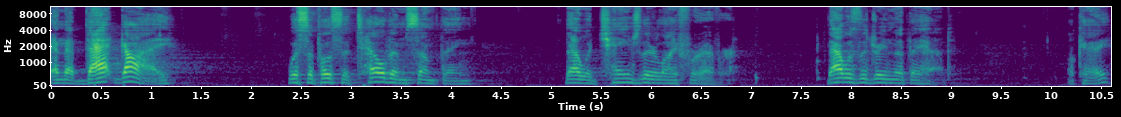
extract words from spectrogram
And that that guy was supposed to tell them something that would change their life forever. That was the dream that they had. Okay?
